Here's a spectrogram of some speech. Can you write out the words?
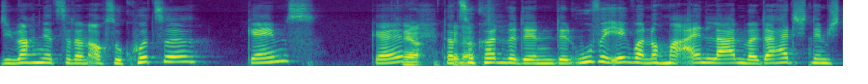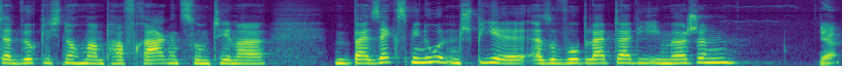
Die machen jetzt dann auch so kurze Games. Gell? Ja, Dazu genau. können wir den, den Uwe irgendwann nochmal einladen, weil da hätte ich nämlich dann wirklich nochmal ein paar Fragen zum Thema bei sechs Minuten Spiel. Also, wo bleibt da die Immersion? Ja,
